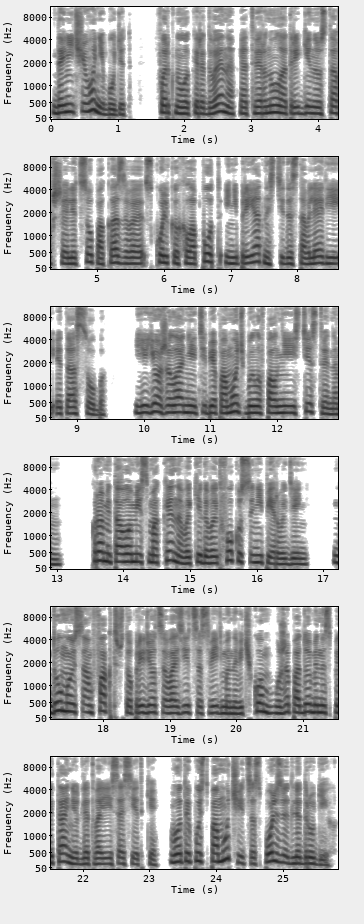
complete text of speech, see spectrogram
«Да ничего не будет», — фыркнула Кередвена и отвернула от Регины уставшее лицо, показывая, сколько хлопот и неприятностей доставляет ей эта особа. Ее желание тебе помочь было вполне естественным. Кроме того, мисс Маккенна выкидывает фокусы не первый день. Думаю, сам факт, что придется возиться с ведьмой-новичком, уже подобен испытанию для твоей соседки. Вот и пусть помучается с пользой для других.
